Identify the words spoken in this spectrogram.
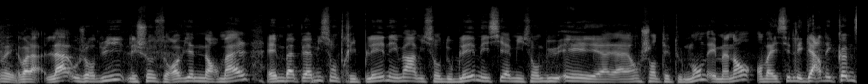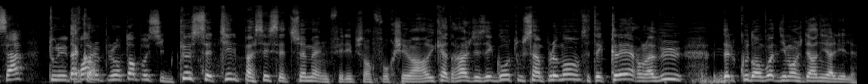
Oui. Voilà, là, aujourd'hui, les choses reviennent normales. Mbappé a mis son triplé, Neymar a mis son doublé, Messi a mis son but et a, a enchanté tout le monde. Et maintenant, on va essayer de les garder comme ça, tous les trois, le plus longtemps possible. Que s'est-il passé cette semaine, Philippe Sansfourche Un recadrage des égaux, tout simplement. C'était clair, on l'a vu dès le coup d'envoi de dimanche dernier à Lille.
